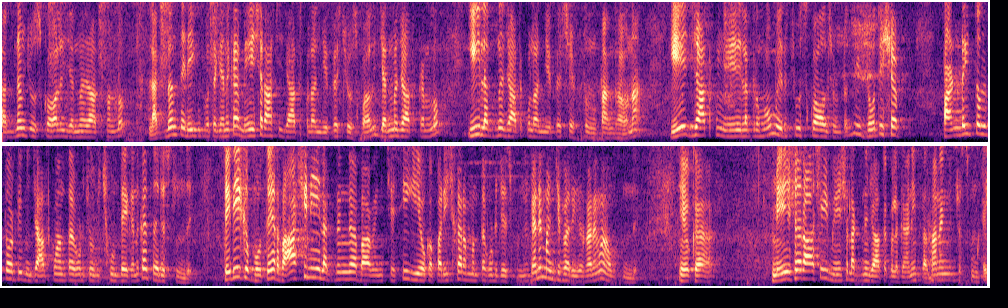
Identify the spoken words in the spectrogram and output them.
లగ్నం చూసుకోవాలి జన్మ జాతకంలో లగ్నం తెలియకపోతే కనుక మేషరాశి జాతకులు అని చెప్పేసి చూసుకోవాలి. జన్మ జాతకంలో ఈ లగ్న జాతకులు అని చెప్పేసి చెప్తూ ఉంటాం. కావున ఏ జాతకం ఏ లగ్నమో మీరు చూసుకోవాల్సి ఉంటుంది. జ్యోతిష పండితులతోటి మీ జాతకం అంతా కూడా చూపించుకుంటే కనుక తెలుస్తుంది. తెలియకపోతే రాశిని లగ్నంగా భావించేసి ఈ యొక్క పరిష్కారం అంతా కూడా చేసుకుంటే కానీ మంచి పరిష్కారం అవుతుంది. ఈ యొక్క మేషరాశి మేషలగ్న జాతకులు కానీ ప్రధానంగా చూసుకుంటే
